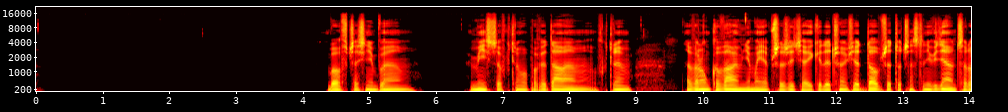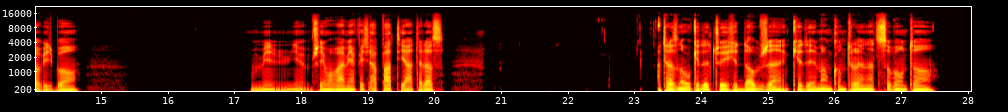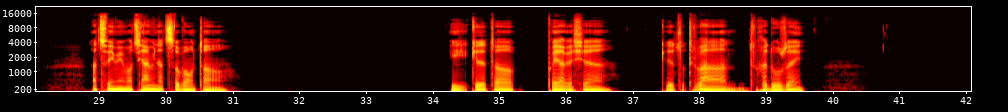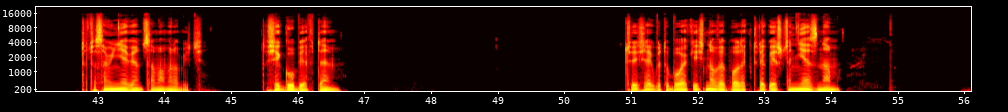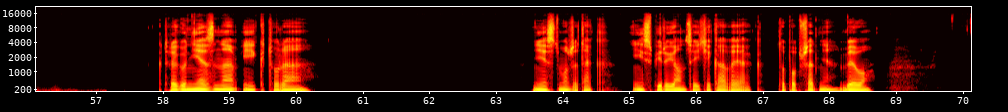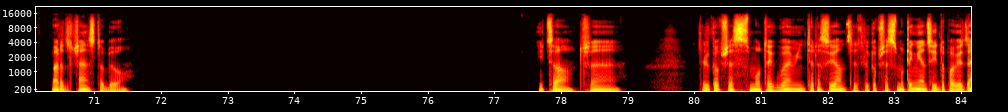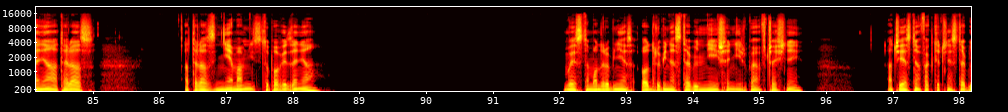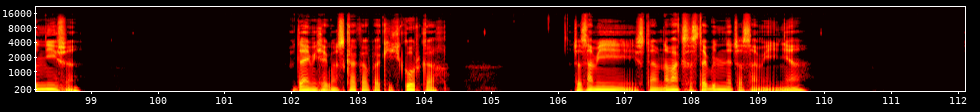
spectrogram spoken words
Bo wcześniej byłem w miejscu, w którym opowiadałem, w którym warunkowałem mnie moje przeżycia i kiedy czułem się dobrze, to często nie wiedziałem, co robić, bo nie wiem, przejmowałem jakaś apatia, a teraz a teraz znowu, kiedy czuję się dobrze, kiedy mam kontrolę nad sobą, to nad swoimi emocjami, nad sobą, to I kiedy to pojawia się, kiedy to trwa trochę dłużej, to czasami nie wiem, co mam robić. To się gubię w tym. Czuję się, jakby to było jakieś nowe pole, którego jeszcze nie znam. Którego nie znam i które nie jest może tak inspirujące i ciekawe, jak to poprzednie było. Bardzo często było. I co? Czy tylko przez smutek byłem interesujący? Tylko przez smutek miałem coś do powiedzenia, a teraz. A teraz nie mam nic do powiedzenia? bo jestem odrobinę, odrobinę stabilniejszy niż byłem wcześniej? A czy jestem faktycznie stabilniejszy? Wydaje mi się, jakbym skakał po jakichś górkach. Czasami jestem na maksa stabilny, czasami nie.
